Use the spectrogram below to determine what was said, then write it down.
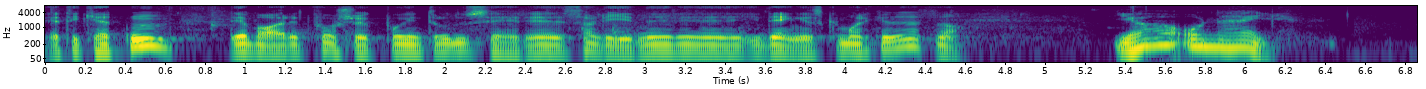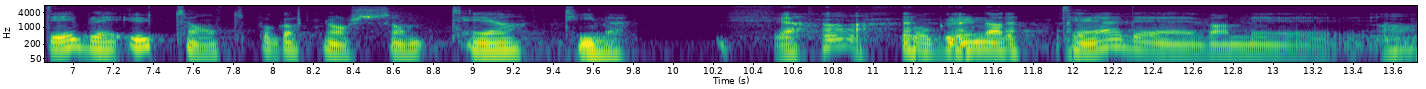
etiketten. Det var et forsøk på å introdusere sardiner eh, i det engelske markedet? da. Ja og nei. Det ble uttalt på godt norsk som Thea-time. Jaha. På grunn av Thea, det er vanlig ah.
